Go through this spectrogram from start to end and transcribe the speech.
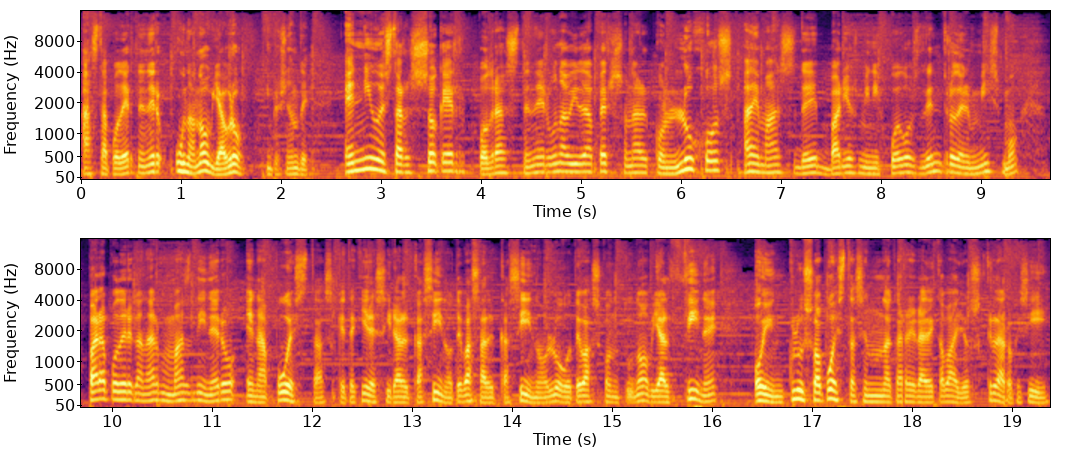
hasta poder tener una novia, bro. Impresionante. En New Star Soccer podrás tener una vida personal con lujos, además de varios minijuegos dentro del mismo, para poder ganar más dinero en apuestas, que te quieres ir al casino, te vas al casino, luego te vas con tu novia al cine, o incluso apuestas en una carrera de caballos, claro que sí.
